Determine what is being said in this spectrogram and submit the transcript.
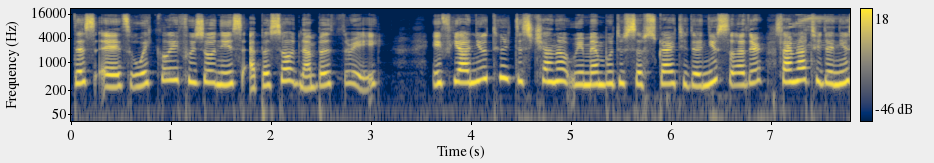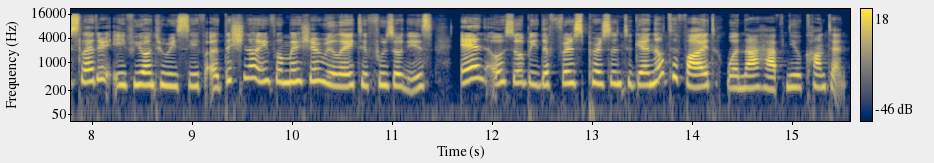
this is Weekly Fuzhounese episode number 3. If you are new to this channel, remember to subscribe to the newsletter. Sign up to the newsletter if you want to receive additional information related to Fuzhounese and also be the first person to get notified when I have new content.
